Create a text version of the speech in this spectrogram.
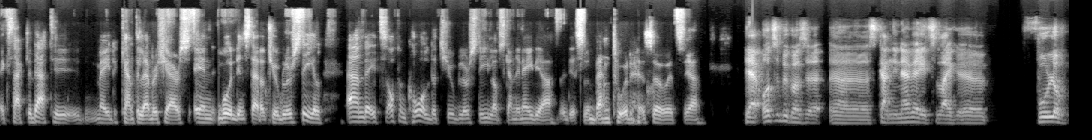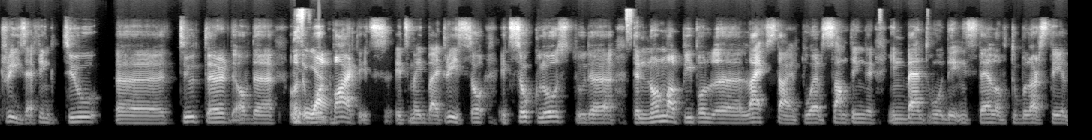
exactly that. He made cantilever chairs in wood instead of tubular steel. And it's often called the tubular steel of scandinavia this bentwood. So it's yeah yeah, also because uh, uh, Scandinavia it's like uh, full of trees. I think two uh, two third of the of the yeah. world part it's it's made by trees. So it's so close to the the normal people uh, lifestyle to have something in bentwood instead of tubular steel.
